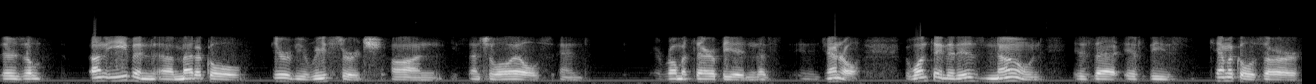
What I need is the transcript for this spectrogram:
there's a uneven uh, medical peer review research on essential oils and aromatherapy in, this, in general. But one thing that is known is that if these chemicals are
